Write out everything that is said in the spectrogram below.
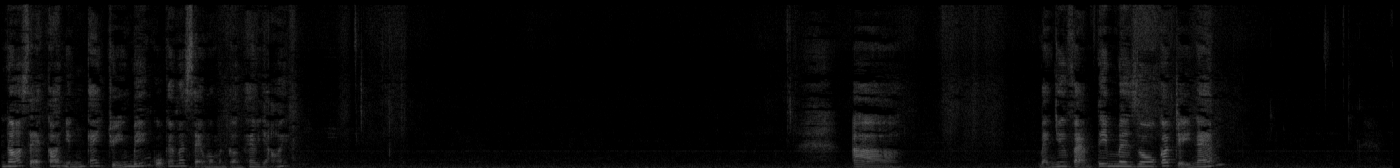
nó sẽ có những cái chuyển biến của cái vết sẹo mà mình cần theo dõi. À, bạn như phạm tim mezo có trị nám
